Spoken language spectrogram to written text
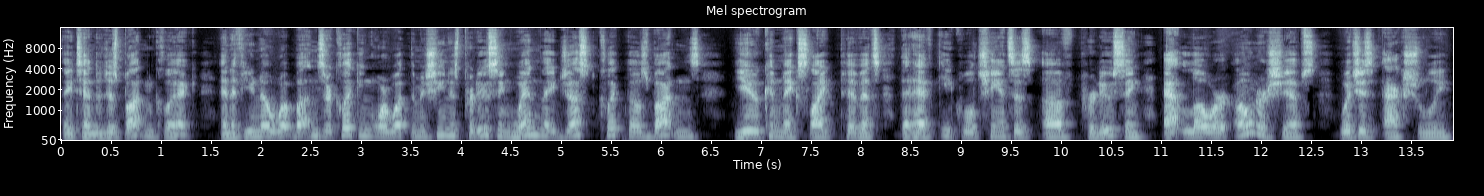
they tend to just button click. And if you know what buttons are clicking or what the machine is producing when they just click those buttons, you can make slight pivots that have equal chances of producing at lower ownerships, which is actually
